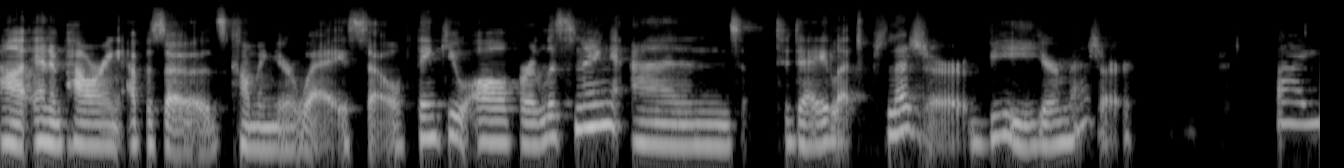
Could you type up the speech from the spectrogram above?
uh, and empowering episodes coming your way. So thank you all for listening and today let pleasure be your measure. Bye.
